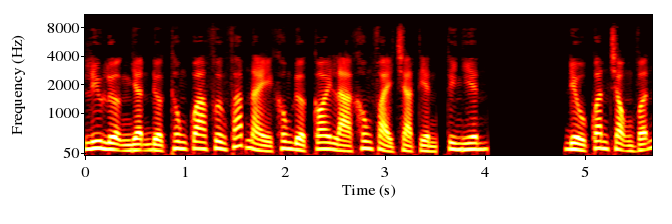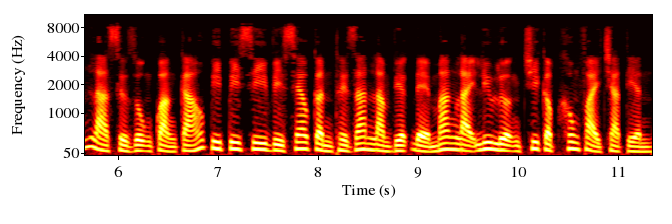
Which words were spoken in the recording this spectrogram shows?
Lưu lượng nhận được thông qua phương pháp này không được coi là không phải trả tiền, tuy nhiên, điều quan trọng vẫn là sử dụng quảng cáo PPC vì SEO cần thời gian làm việc để mang lại lưu lượng truy cập không phải trả tiền.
